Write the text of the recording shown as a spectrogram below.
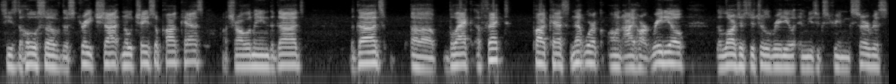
She's the host of the Straight Shot No Chaser podcast on Charlamagne the Gods, the Gods uh, Black Effect podcast network on iHeartRadio, the largest digital radio and music streaming service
